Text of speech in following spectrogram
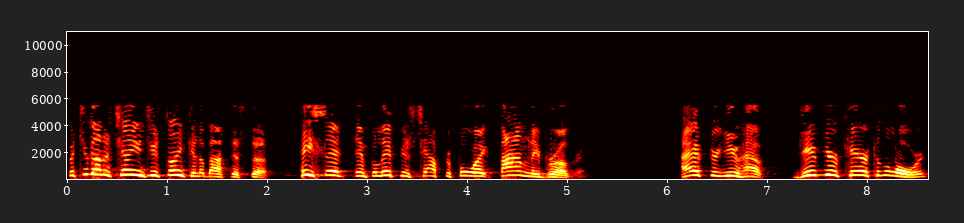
But you got to change your thinking about this stuff. He said in Philippians chapter 4 8, finally, brethren, after you have give your care to the Lord,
